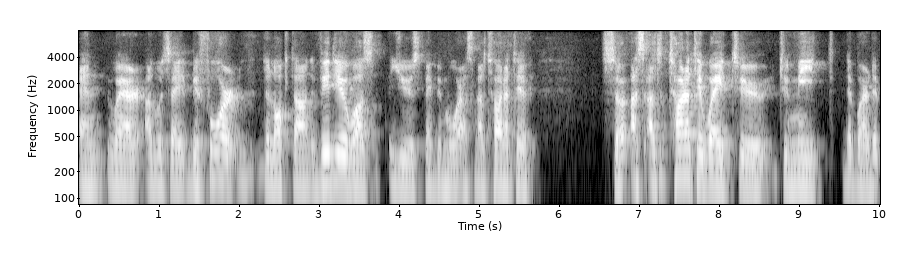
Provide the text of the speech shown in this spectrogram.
And where i would say before the lockdown the video was used maybe more as an alternative so as alternative way to to meet the, where the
